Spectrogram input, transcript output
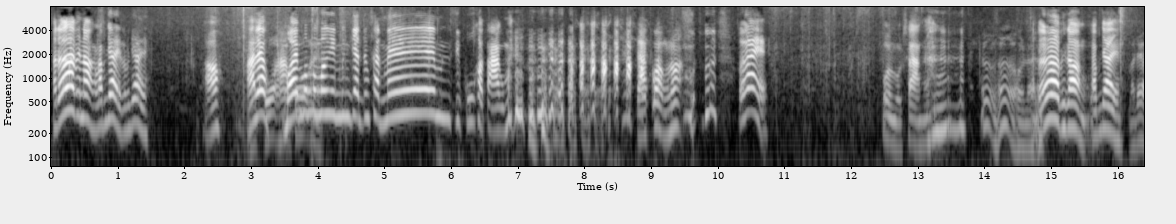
มาเด้อพี่น้องลำใหญ่ลำใหญ่เอา มาเร็วบอยมึงมึงมึงมึงอย่าจังสั่นแม่มันสิคูเข้าตากูมั้ยตากล้องเนาะเฮ้ยบนหมกสร้างเออเออนะเด้อพี่น้องลำใหญ่มาเด้อ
